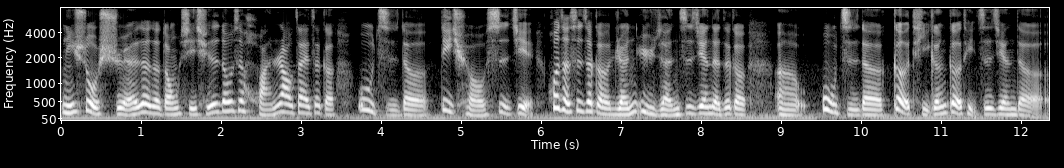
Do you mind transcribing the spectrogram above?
你所学的的东西，其实都是环绕在这个物质的地球世界，或者是这个人与人之间的这个呃物质的个体跟个体之间的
